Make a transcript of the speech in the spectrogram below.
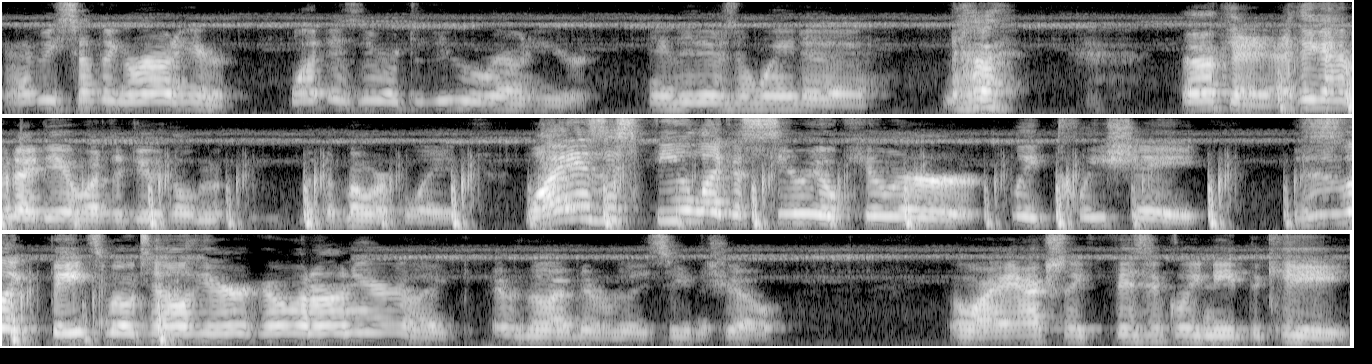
There to be something around here. What is there to do around here? Maybe there's a way to. okay, I think I have an idea what to do with the, with the mower blade. Why does this feel like a serial killer like cliche? This is like Bates Motel here going on here. Like, even though I've never really seen the show. Oh, I actually physically need the key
